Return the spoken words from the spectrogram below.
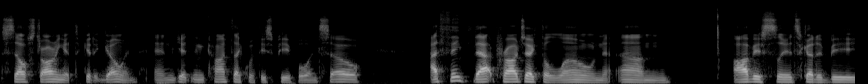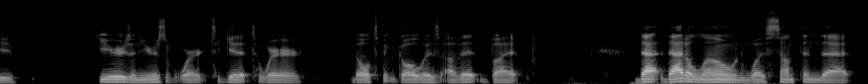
self-starting it to get it going and getting in contact with these people. And so I think that project alone, um, obviously, it's got to be years and years of work to get it to where the ultimate goal is of it. But that that alone was something that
